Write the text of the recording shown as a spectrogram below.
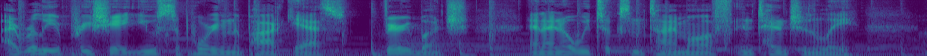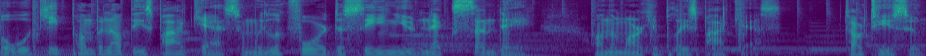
I really appreciate you supporting the podcast very much. And I know we took some time off intentionally, but we'll keep pumping out these podcasts and we look forward to seeing you next Sunday on the Marketplace Podcast. Talk to you soon.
